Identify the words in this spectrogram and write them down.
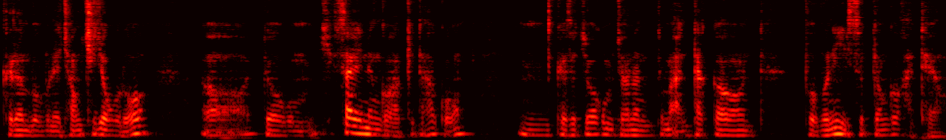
그런 부분에 정치적으로 어, 조금 휩싸이는 것 같기도 하고 음, 그래서 조금 저는 좀 안타까운 부분이 있었던 것 같아요.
